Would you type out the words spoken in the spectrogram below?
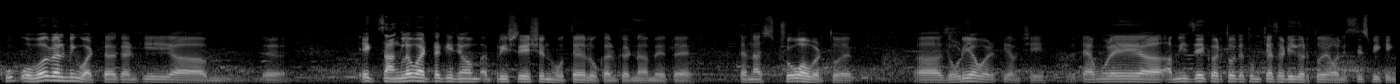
खूप ओव्हरवेल्मिंग वाटतं कारण की एक चांगलं वाटतं की जेव्हा अप्रिशिएशन होतं आहे लोकांकडनं मिळतं आहे त्यांना शो आवडतो आहे जोडी आवडती आमची. त्यामुळे आम्ही जे करतो ते तुमच्यासाठी करतो आहे ऑनेस्टली स्पीकिंग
